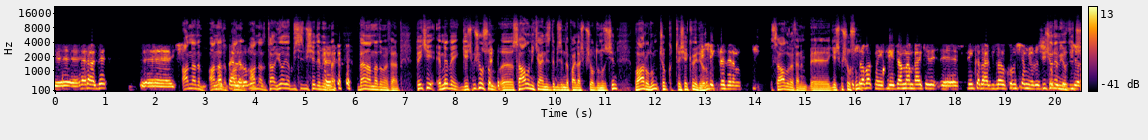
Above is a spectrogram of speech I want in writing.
e, herhalde e, Anladım, anladım, anladım, onu? anladım. Tamam, yo yo biz siz bir şey demeyin ben. ben anladım efendim. Peki Emre Bey geçmiş olsun. Ee, sağ olun hikayenizde de bizimle paylaşmış olduğunuz için. Var olun. Çok teşekkür ediyorum. teşekkür ederim. Sağ olun efendim. Ee, geçmiş olsun. Kusura bakmayın heyecandan belki e, sizin kadar güzel konuşamıyoruz. Hiç Çok önemi yok, hiç.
